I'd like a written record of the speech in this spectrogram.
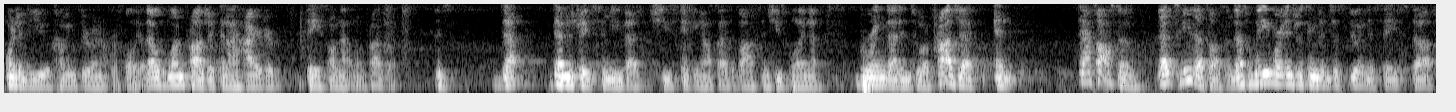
point of view coming through in her portfolio. That was one project, and I hired her based on that one project. Because that demonstrates to me that she's thinking outside the box and she's willing to bring that into a project, and that's awesome. That to me, that's awesome. That's way more interesting than just doing the safe stuff.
